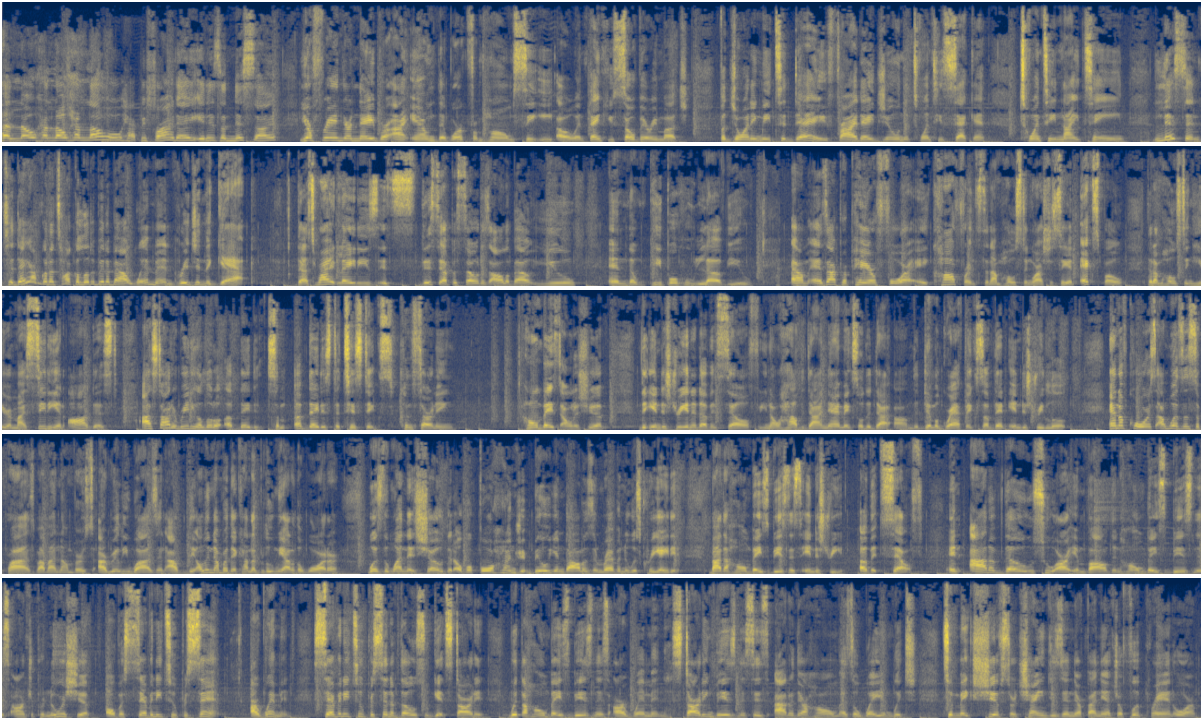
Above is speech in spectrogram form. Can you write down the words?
Hello, hello, hello. Happy Friday. It is Anissa, your friend, your neighbor. I am the work from home CEO, and thank you so very much for joining me today, Friday, June the 22nd. 2019. Listen, today I'm going to talk a little bit about women bridging the gap. That's right, ladies. It's this episode is all about you and the people who love you. Um, as I prepare for a conference that I'm hosting, or I should say an expo that I'm hosting here in my city in August, I started reading a little updated, some updated statistics concerning home-based ownership, the industry in and of itself, you know, how the dynamics or the di- um, the demographics of that industry look. And of course, I wasn't surprised by my numbers. I really wasn't. I, the only number that kind of blew me out of the water was the one that showed that over $400 billion in revenue was created by the home based business industry of itself. And out of those who are involved in home based business entrepreneurship, over 72% are women. 72% of those who get started with a home based business are women, starting businesses out of their home as a way in which to make shifts or changes in their financial footprint or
